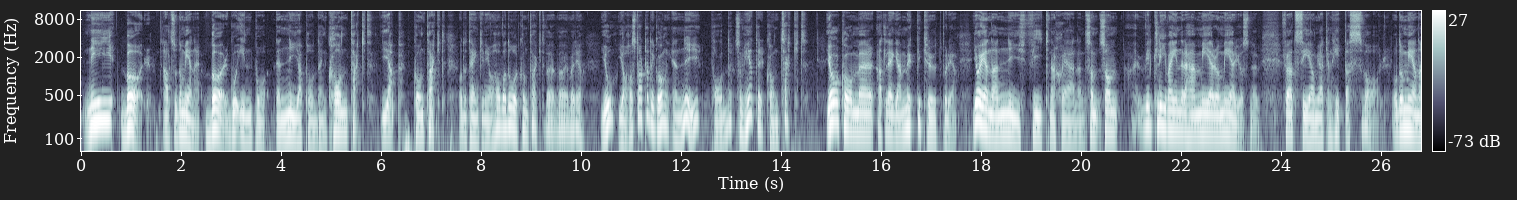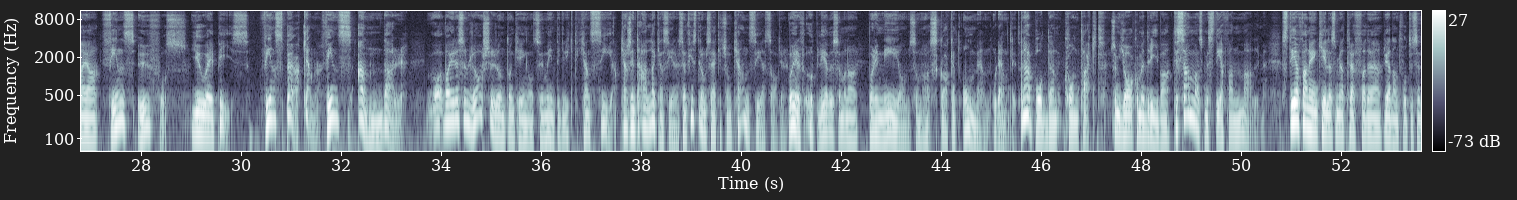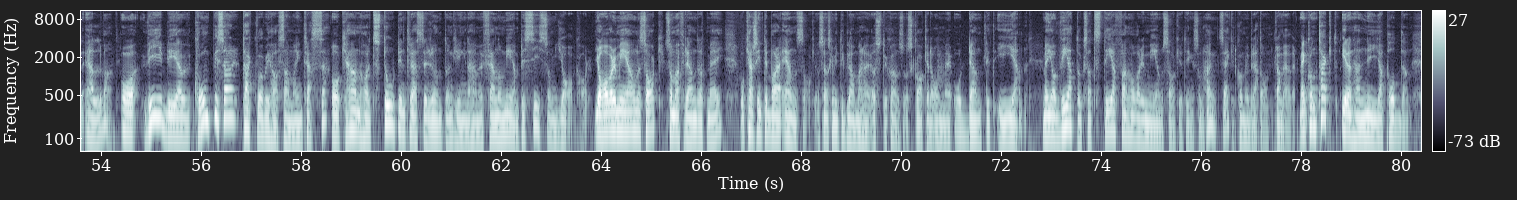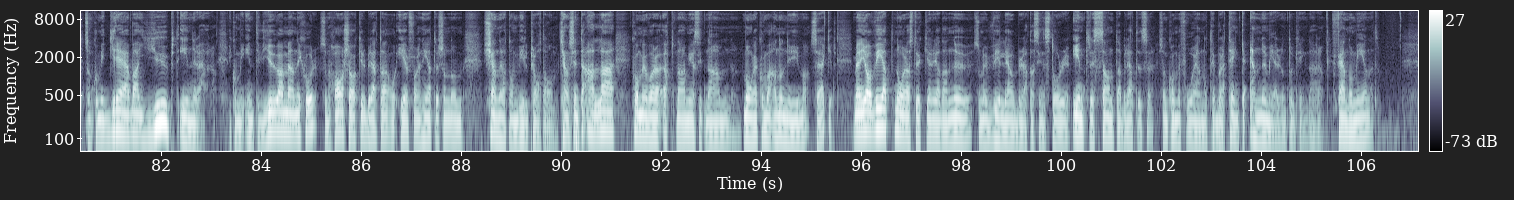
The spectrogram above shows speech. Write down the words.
Ni bör, alltså då menar jag, bör gå in på den nya podden Kontakt. Japp, Kontakt. Och då tänker ni, jaha vadå kontakt? Vad, vad, vad är det? Jo, jag har startat igång en ny podd som heter Kontakt. Jag kommer att lägga mycket krut på det. Jag är den där nyfikna själen som, som vill kliva in i det här mer och mer just nu. För att se om jag kan hitta svar. Och då menar jag, finns UFOs, UAPs? Finns spöken? Finns andar? Vad, vad, är det som rör sig runt omkring oss som vi inte riktigt kan se? Kanske inte alla kan se det. Sen finns det de säkert som kan se saker. Vad är det för upplevelser man har varit med om som har skakat om en ordentligt? Den här podden Kontakt som jag kommer driva tillsammans med Stefan Malm. Stefan är en kille som jag träffade redan 2011. Och vi blev kompisar tack vare att vi har samma intresse. Och han har ett stort intresse runt omkring det här med fenomen, precis som jag har. Jag har varit med om en sak som har förändrat mig. Och kanske inte bara en sak. Och sen ska vi inte glömma den här Östersjön som skakade om mig ordentligt igen. Men jag vet också att Stefan har varit med om saker och ting som han säkert kommer berätta om framöver. Men kontakt i den här nya podden som kommer gräva djupt in i det här. Vi kommer intervjua människor som har saker att berätta och erfarenheter som de känner att de vill prata om. Kanske inte alla kommer vara öppna med sitt namn. Många kommer vara anonyma, säkert. Men jag vet några stycken redan nu som är villiga att berätta sin story. Intressanta berättelser som kommer få en att börja tänka ännu mer runt omkring det här fenomenet.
